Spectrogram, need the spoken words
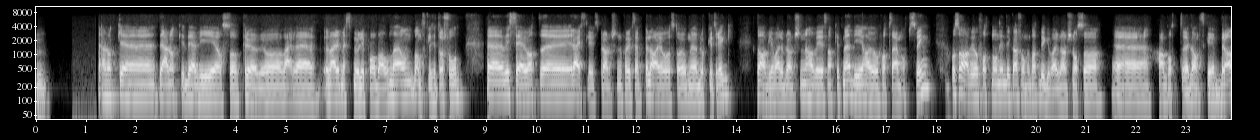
Mm. Det er, nok, det er, nok, det vi også prøver å være, være mest mulig på ballen. Det er en vanskelig situasjon. Eh, vi ser jo at eh, reiselivsbransjen f.eks. står jo med brukket rygg. Dagligvarebransjen har vi snakket med, de har jo fått seg en oppsving. Og så har vi jo fått noen indikasjoner på at byggevarebransjen også eh, har gått ganske bra.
